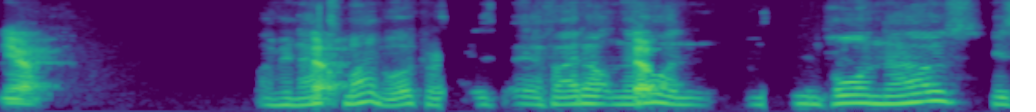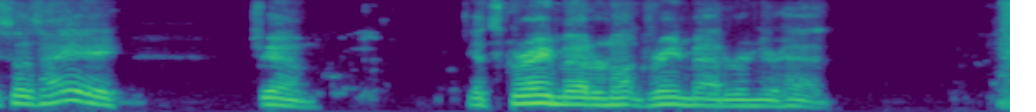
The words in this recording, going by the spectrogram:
Yeah. I mean, that's yep. my book. Right? If I don't know yep. and Pullin knows, he says, "Hey, Jim, it's gray matter, not green matter in your head."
